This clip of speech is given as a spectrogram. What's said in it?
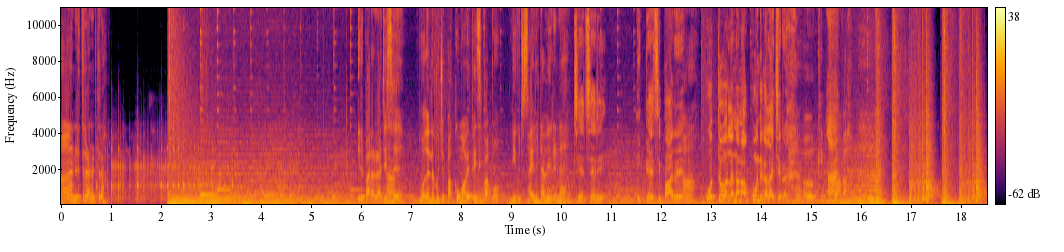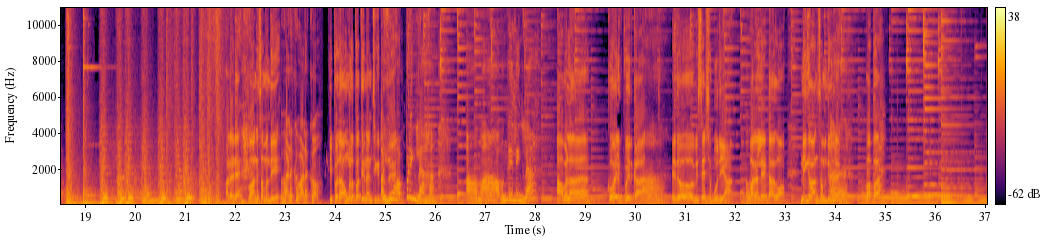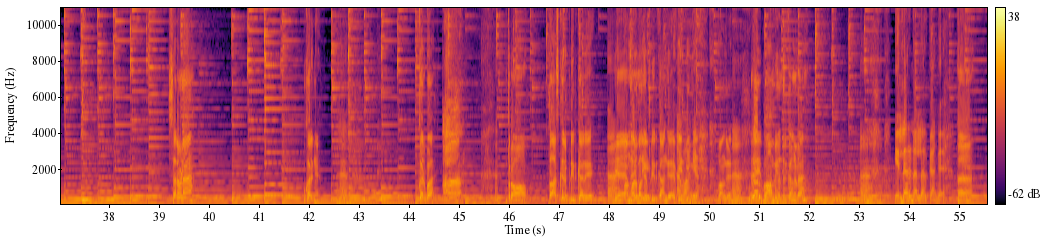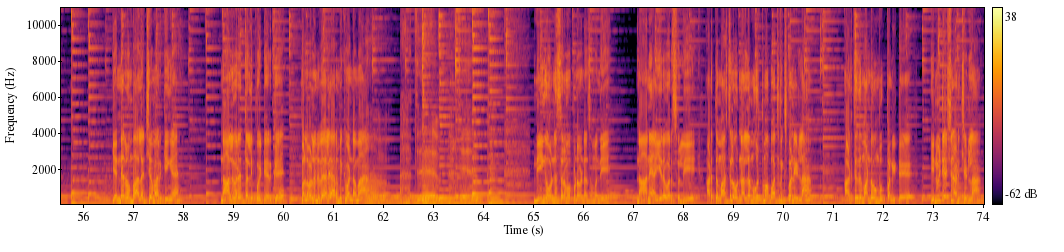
ஆ நிறுத்துறா நிறுத்துறா இது பாரு ராஜேஷ். முதல்ல கொஞ்சம் பக்குவமாவே பேசி பார்ப்போம் நீ கொஞ்சம் சைலண்டாவே இரு என்ன? சரி சரி. நீ பேசி பாரு. ஆ. ஒத்து வரலன்னா நான் பூந்து கலாய்ச்சிடுறேன். ஓகே வா வா. அடடே வாங்க சம்பந்தி. வணக்கம் வணக்கம். இப்பதான் உங்களை பத்தி நினைச்சுக்கிட்டு ஐயோ இருந்தேன் அப்படிங்களா? ஆமா அவங்க இல்லைங்களா? அவளா? கோயிலுக்கு போயிருக்கா. ஏதோ விசேஷ பூஜையா? வர லேட் ஆகும். நீங்க வாங்க சம்பந்தி உள்ள. வாப்பா. சரவணா? உட்காருங்க. உட்காருப்பா. அப்புறம் பாஸ்கர் எப்படி இருக்காரு? மருமக எப்படி இருக்காங்க? எப்படி இருக்கீங்க? வாங்க. ஏய் மாமி வந்திருக்காங்கடா. எல்லாரும் நல்லா இருக்காங்க. என்ன ரொம்ப அலட்சியமா இருக்கீங்க? நாலு வரை தள்ளி போயிட்டே இருக்கு. மல்லவளன்னு வேலையை ஆரம்பிக்க வேண்டாமா? அது நீங்க ஒண்ணும் சிரமப்பட வேண்டாம் சம்பந்தி. நானே ஐயரை வர சொல்லி அடுத்த மாசத்துல ஒரு நல்ல முகூர்த்தமா பார்த்து ஃபிக்ஸ் பண்ணிடலாம். அடுத்தது மண்டபம் புக் பண்ணிட்டு இன்விடேஷன் அடிச்சிடலாம்.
